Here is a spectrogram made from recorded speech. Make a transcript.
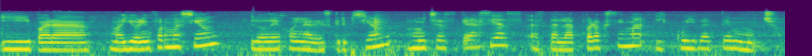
Y para mayor información lo dejo en la descripción. Muchas gracias, hasta la próxima y cuídate mucho.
